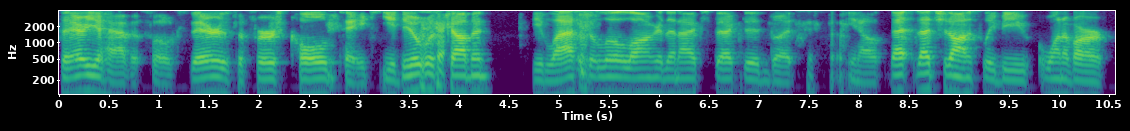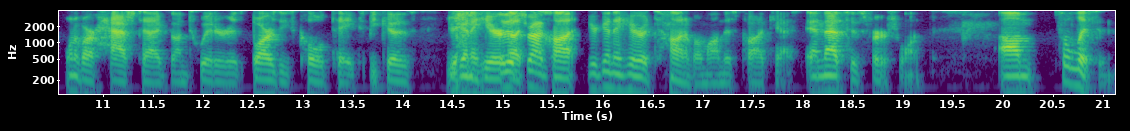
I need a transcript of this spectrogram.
There you have it, folks. There is the first cold take. You knew it was coming. He lasted a little longer than I expected, but you know that that should honestly be one of our one of our hashtags on Twitter is Barzy's cold takes because you're gonna hear a ton. You're gonna hear a ton of them on this podcast, and that's his first one. Um, so listen,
